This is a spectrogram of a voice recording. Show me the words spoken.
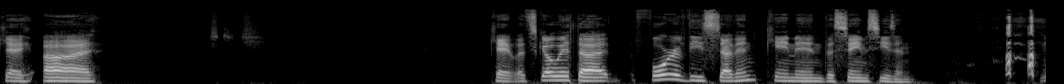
Okay. Uh, okay, let's go with uh, four of these seven came in the same season.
